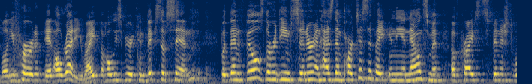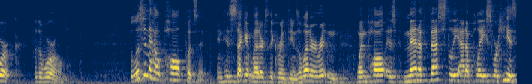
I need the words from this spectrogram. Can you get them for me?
Well, you've heard it already, right? The Holy Spirit convicts of sin, but then fills the redeemed sinner and has them participate in the announcement of Christ's finished work for the world. But listen to how Paul puts it in his second letter to the Corinthians, a letter written when Paul is manifestly at a place where he is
